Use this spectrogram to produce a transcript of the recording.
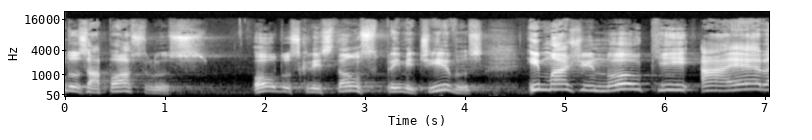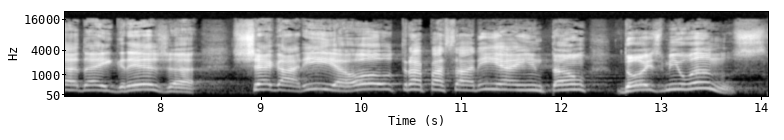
dos apóstolos ou dos cristãos primitivos imaginou que a era da igreja chegaria ultrapassaria então dois mil anos.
